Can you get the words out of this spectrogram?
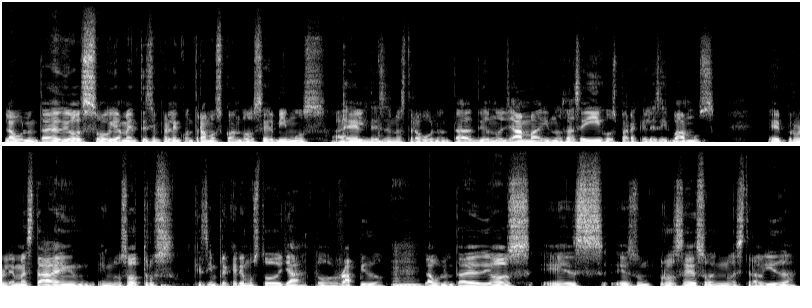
La voluntad de Dios obviamente siempre la encontramos cuando servimos a Él, esa es nuestra voluntad. Dios nos llama y nos hace hijos para que le sirvamos. El problema está en, en nosotros, que siempre queremos todo ya, todo rápido. La voluntad de Dios es, es un proceso en nuestra vida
